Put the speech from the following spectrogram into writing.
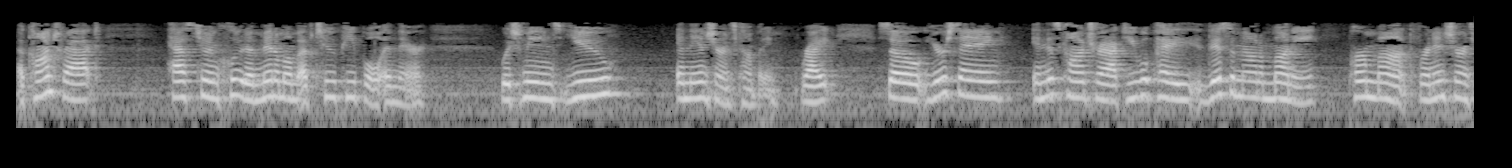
A contract has to include a minimum of two people in there, which means you and the insurance company, right? So you're saying in this contract you will pay this amount of money per month for an insurance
